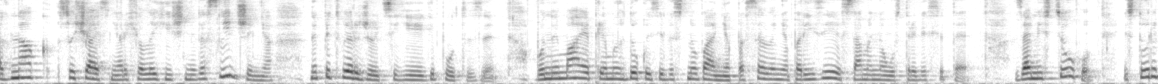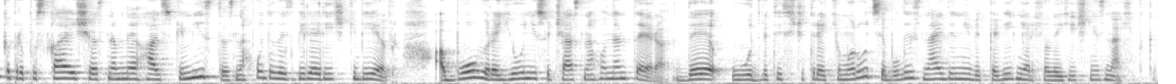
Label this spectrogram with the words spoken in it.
Однак сучасні археологічні дослідження не підтверджують цієї гіпотези, бо немає прямих доказів існування поселення парізіїв саме на острові Сіте. Замість цього історики припускають, що основне гальське місто знаходилось біля річки Б'євр або в районі сучасного Нантера, де у 2003 році були знайдені відповідні археологічні знахідки.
